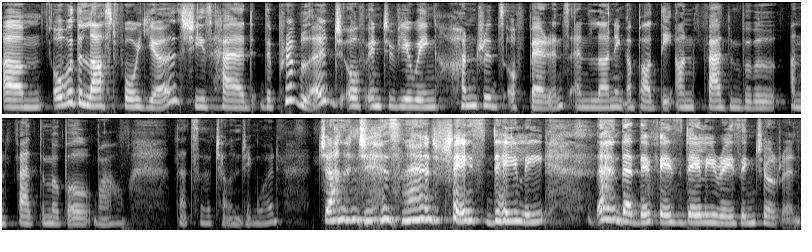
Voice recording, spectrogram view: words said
Um, over the last four years, she's had the privilege of interviewing hundreds of parents and learning about the unfathomable, unfathomable, wow, that's a challenging word, challenges that face daily, that they face daily raising children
